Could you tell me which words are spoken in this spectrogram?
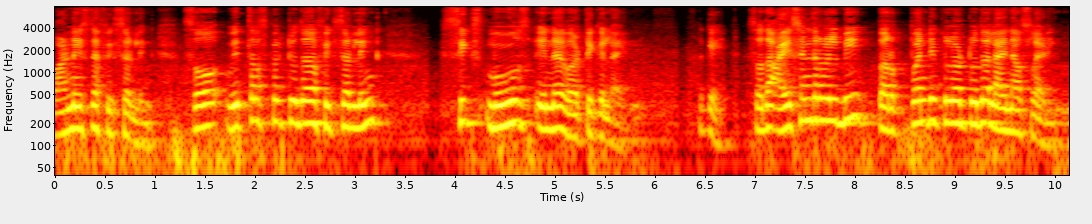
1 is the fixed link. So with respect to the fixed link 6 moves in a vertical line okay so the icenter will be perpendicular to the line of sliding.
